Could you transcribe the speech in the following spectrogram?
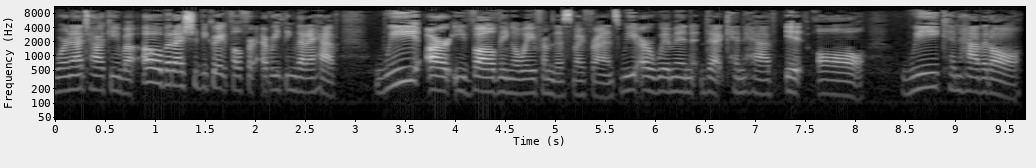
We're not talking about, oh, but I should be grateful for everything that I have. We are evolving away from this, my friends. We are women that can have it all. We can have it all.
